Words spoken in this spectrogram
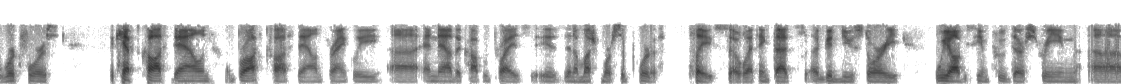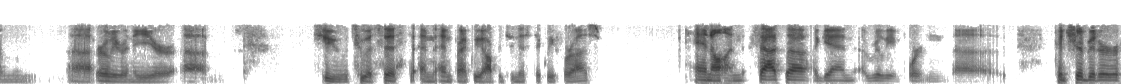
workforce. They kept costs down, brought costs down, frankly, and now the copper price is in a much more supportive place. So I think that's a good news story. We obviously improved our stream um, earlier in the year um, to to assist and, and frankly, opportunistically for us. And on Sasa, again, a really important uh, contributor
